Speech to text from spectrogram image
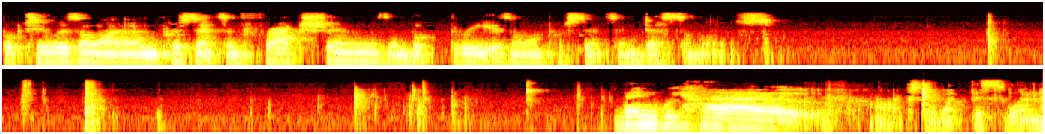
Book two is on percents and fractions, and book three is on percents and decimals. Then we have, I actually want this one.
